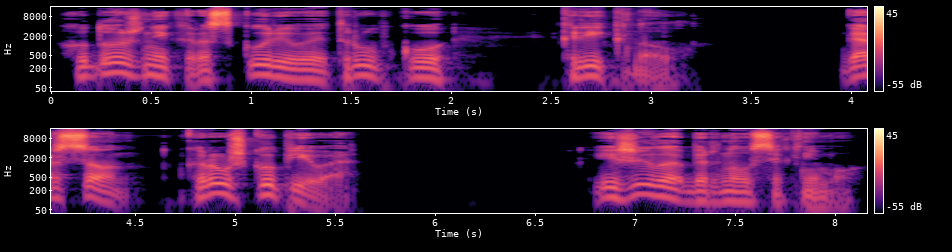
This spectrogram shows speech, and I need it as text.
Художник, раскуривая трубку, крикнул. «Гарсон, кружку пива!» И живо обернулся к нему.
